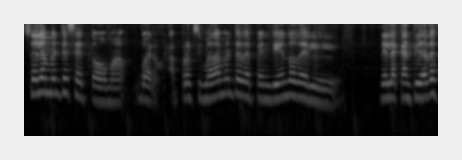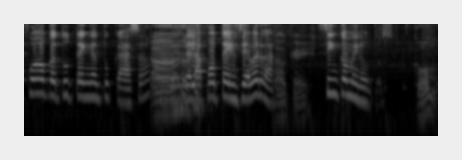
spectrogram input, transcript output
Solamente se toma, bueno, aproximadamente dependiendo del, de la cantidad de fuego que tú tengas en tu casa, Ah. de, de la potencia, ¿verdad? Ok. Cinco minutos. ¿Cómo?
